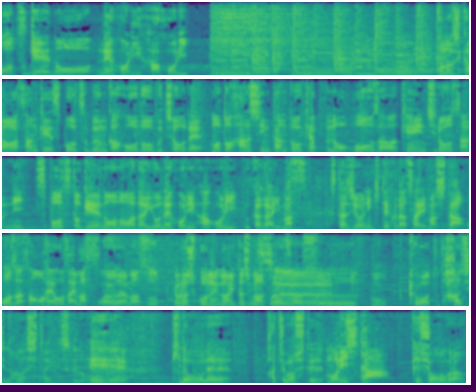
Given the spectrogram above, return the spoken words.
ポーツ芸能根掘り葉掘り。この時間は産経スポーツ文化報道部長で元阪神担当キャップの大沢健一郎さんにスポーツと芸能の話題を根掘り葉掘り伺います。スタジオに来てくださいました。大沢さんおはようございます。おはようございます。よろしくお願いいたします。もう今日はちょっと阪神の話したいんですけど、え昨日もね勝ちましてえ森下。決勝ホームラン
